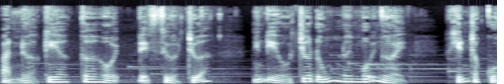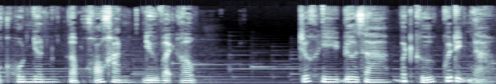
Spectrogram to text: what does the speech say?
và nửa kia cơ hội để sửa chữa những điều chưa đúng nơi mỗi người, khiến cho cuộc hôn nhân gặp khó khăn như vậy không? Trước khi đưa ra bất cứ quyết định nào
